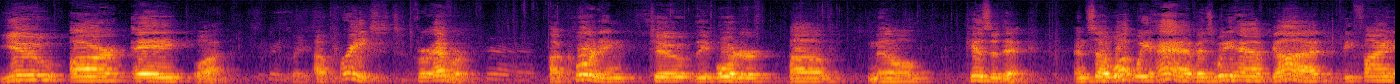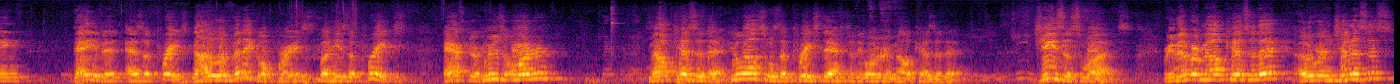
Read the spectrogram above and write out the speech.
You are a what? A priest forever, according to the order of Melchizedek. And so what we have is we have God defining David as a priest. Not a Levitical priest, but he's a priest. After whose order? Melchizedek. Who else was a priest after the order of Melchizedek? Jesus was. Remember Melchizedek over in Genesis?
